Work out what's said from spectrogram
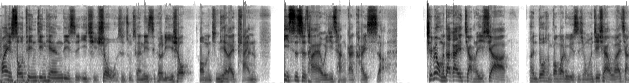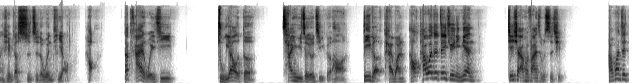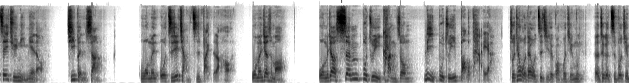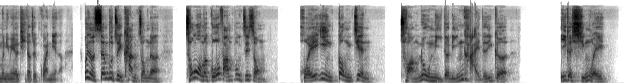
欢迎收听今天《历史一起秀》，我是主持人历史哥李一修。我们今天来谈。第四次台海危机才刚开始啊！前面我们大概讲了一下很多很光怪陆离的事情，我们接下来我们来讲一些比较实质的问题哦。好，那台海危机主要的参与者有几个哈？第一个台湾，好，台湾在这一局里面，接下来会发生什么事情？台湾在这一局里面哦，基本上我们我直接讲直白的啦哈，我们叫什么？我们叫身不足以抗中，力不足以保台呀。昨天我在我自己的广播节目，呃，这个直播节目里面有提到这个观念啊。为什么身不足以抗中呢？从我们国防部这种回应共建闯入你的领海的一个一个行为，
